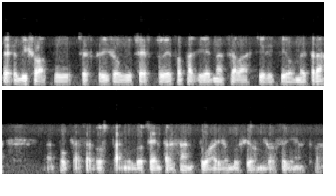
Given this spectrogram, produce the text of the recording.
vyšlapú cez krížovú cestu. Je to tak 1,4 km, pokiaľ sa dostanú do centra Sanktuária Božieho milosrdenstva.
